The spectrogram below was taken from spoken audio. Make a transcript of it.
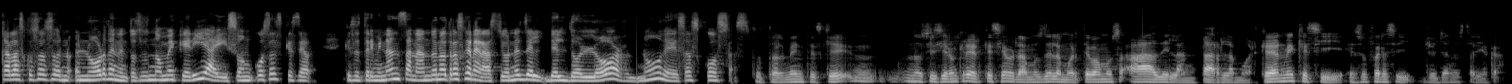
dejar las cosas en, orden, entonces no me quería. Y son cosas que se, que se terminan sanando en otras generaciones del, del dolor, ¿no? De esas cosas. Totalmente. Es que nos hicieron creer que si hablamos de la muerte vamos a adelantar la muerte. Créanme que si eso fuera así, yo ya no estaría acá.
